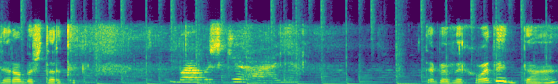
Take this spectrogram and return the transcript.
Ти робиш тортик? Бабушки Галя. Тебе виходить, так? Да? Так.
